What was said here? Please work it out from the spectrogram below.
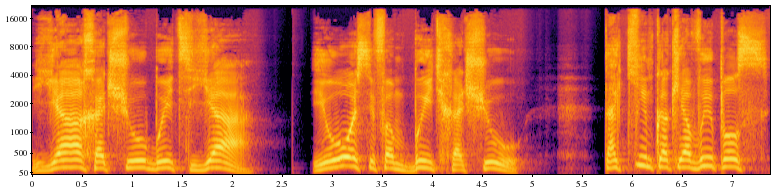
«Я хочу быть я, Иосифом быть хочу, таким, как я выполз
